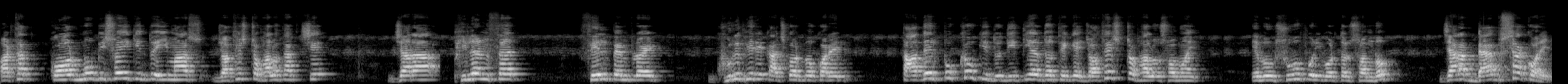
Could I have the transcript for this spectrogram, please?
অর্থাৎ কর্ম বিষয়ে কিন্তু এই মাস যথেষ্ট ভালো থাকছে। যারা ফ্রিল্যান্সার সেলফ এমপ্লয়েড ঘুরে ফিরে কাজকর্ম করেন, তাদের পক্ষেও কিন্তু দ্বিতীয়ার্ধ থেকে যথেষ্ট ভালো সময় এবং শুভ পরিবর্তন সম্ভব। যারা ব্যবসা করেন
